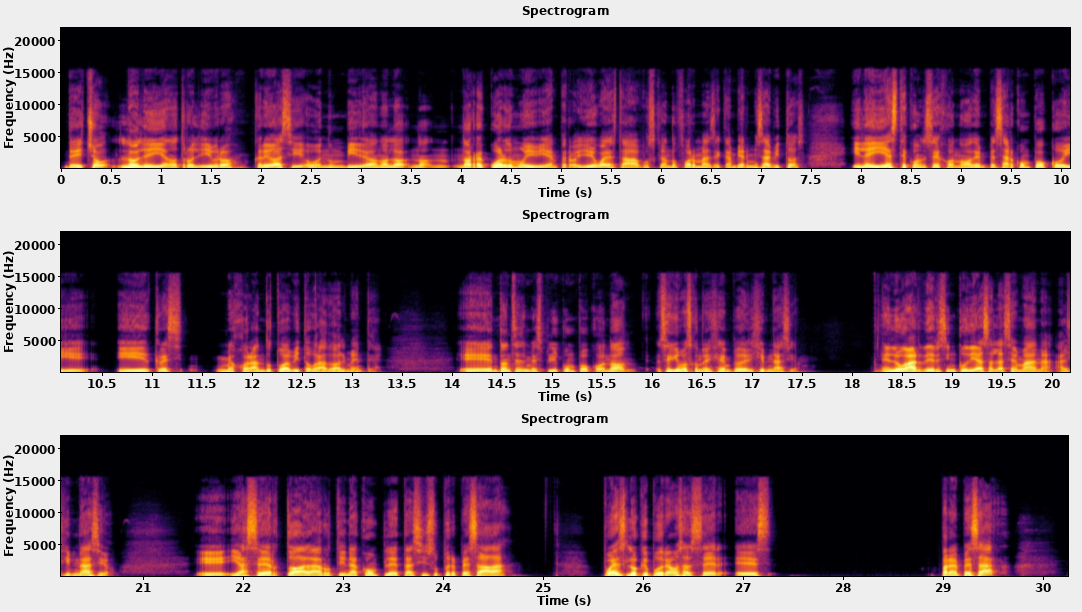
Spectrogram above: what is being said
De hecho, lo leí en otro libro, creo así, o en un video, no, lo, no, no recuerdo muy bien, pero yo igual estaba buscando formas de cambiar mis hábitos y leí este consejo, ¿no? De empezar con poco y, ir mejorando tu hábito gradualmente. Eh, entonces me explico un poco, ¿no? Seguimos con el ejemplo del gimnasio. En lugar de ir cinco días a la semana al gimnasio eh, y hacer toda la rutina completa así súper pesada, pues lo que podríamos hacer es, para empezar,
